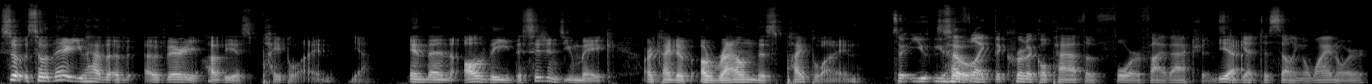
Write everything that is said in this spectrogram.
So, so there you have a, a very obvious pipeline. Yeah, and then all the decisions you make are kind of around this pipeline. so you you So- have like the critical path of four or five actions Yeah. to get to selling a wine order,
